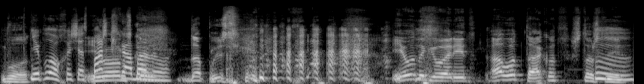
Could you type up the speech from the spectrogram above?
Вот. неплохо. Сейчас И Пашка он Кабанова. скажет, Допустим. И он и говорит, а вот так вот, что ж ты?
